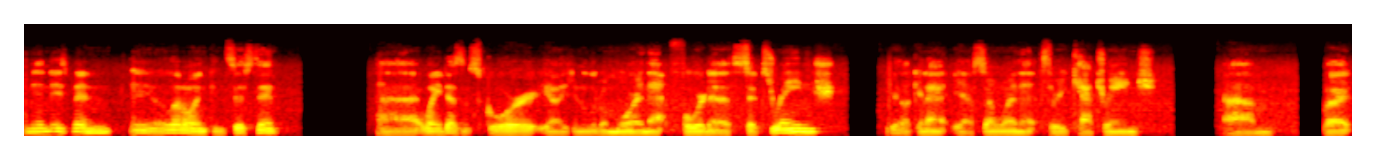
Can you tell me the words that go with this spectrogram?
I mean, he's been you know, a little inconsistent. Uh, when he doesn't score, you know, he's been a little more in that four to six range. You're looking at yeah, somewhere in that three catch range. Um, but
